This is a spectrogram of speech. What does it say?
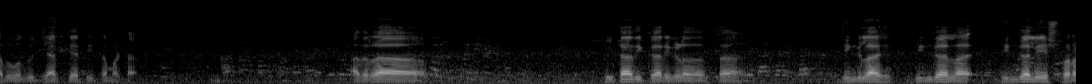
ಅದು ಒಂದು ಜಾತ್ಯತೀತ ಮಠ. ಅದರ ಪೀಠಾಧಿಕಾರಿಗಳಾದಂಥ ದಿಂಗ್ಲಾ, ದಿಂಗಲ, ದಿಂಗಲೇಶ್ವರ,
